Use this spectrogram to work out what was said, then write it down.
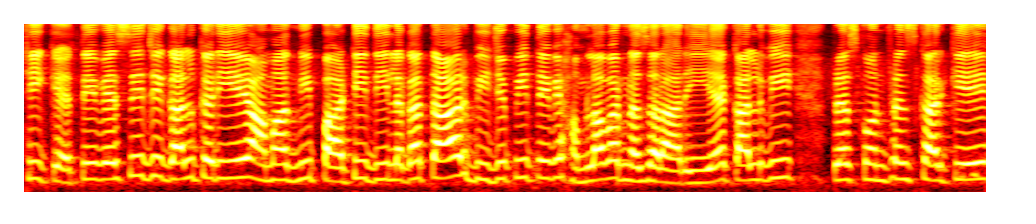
ਠੀਕ ਹੈ, ਤੇ ਵੈਸੇ ਜੇ ਗੱਲ ਕਰੀਏ ਆਮ ਆਦਮੀ ਪਾਰਟੀ ਦੀ, ਲਗਾਤਾਰ ਬੀਜੇਪੀ ਤੇ ਵੀ ਹਮਲਾਵਰ ਨਜ਼ਰ ਆ ਰਹੀ ਹੈ। ਕੱਲ ਵੀ ਪ੍ਰੈਸ ਕਾਨਫਰੰਸ ਕਰਕੇ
